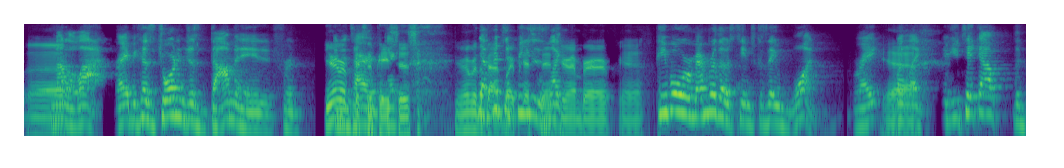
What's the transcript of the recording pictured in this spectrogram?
Not a Uh, lot, right? Because Jordan just dominated for you remember bits and pieces. you remember the Yeah, Bad Boy and pieces, Pistons. like- you remember, yeah, people remember those teams because they won, right? Yeah. But like if you take out the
